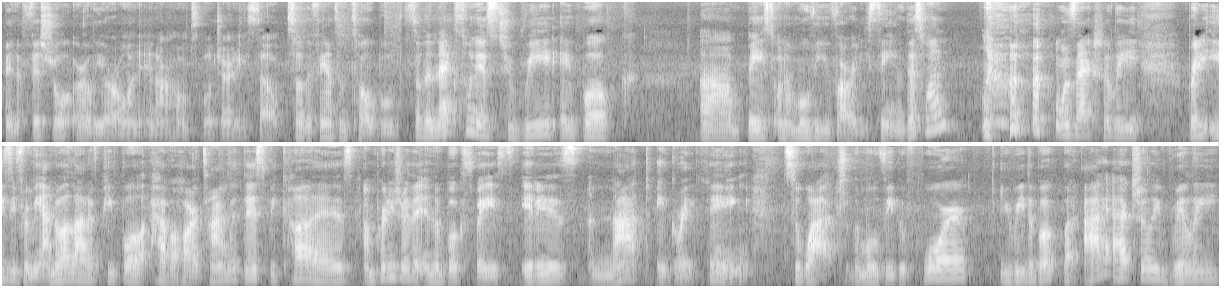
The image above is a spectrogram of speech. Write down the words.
beneficial earlier on in our homeschool journey. So, so the Phantom Booth. So the next one is to read a book um, based on a movie you've already seen. This one was actually pretty easy for me. I know a lot of people have a hard time with this because I'm pretty sure that in the book space, it is not a great thing to watch the movie before you read the book, but I actually really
